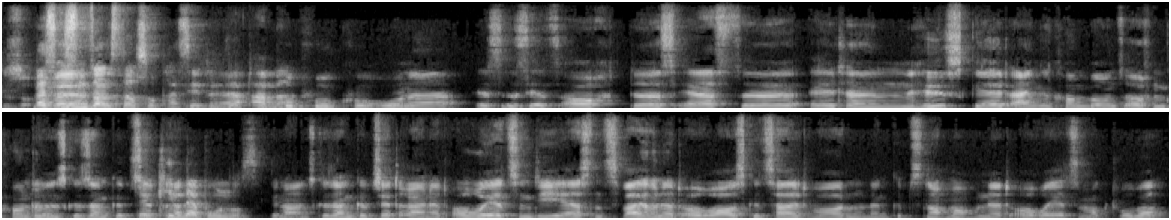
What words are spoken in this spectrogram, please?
so. Was Aber- ist denn sonst noch so passiert im Ja, September? apropos Corona, es ist jetzt auch das erste Elternhilfsgeld eingekommen bei uns auf dem Konto. Insgesamt gibt es Der ja drei- Kinderbonus. Genau, insgesamt gibt es ja 300 Euro. Jetzt sind die ersten 200 Euro ausgezahlt worden und dann gibt es nochmal 100 Euro jetzt im Oktober.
